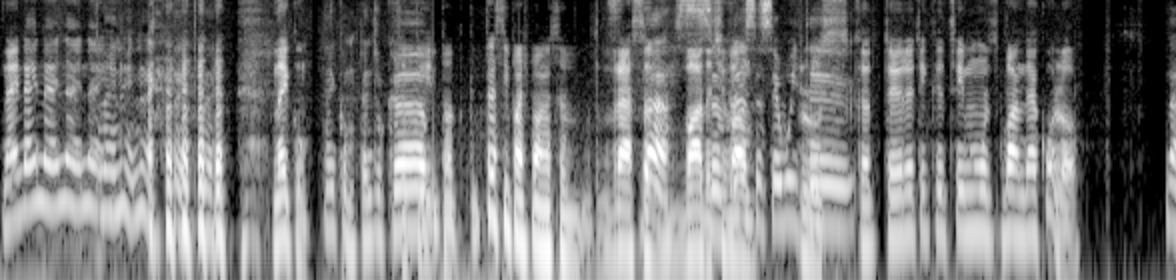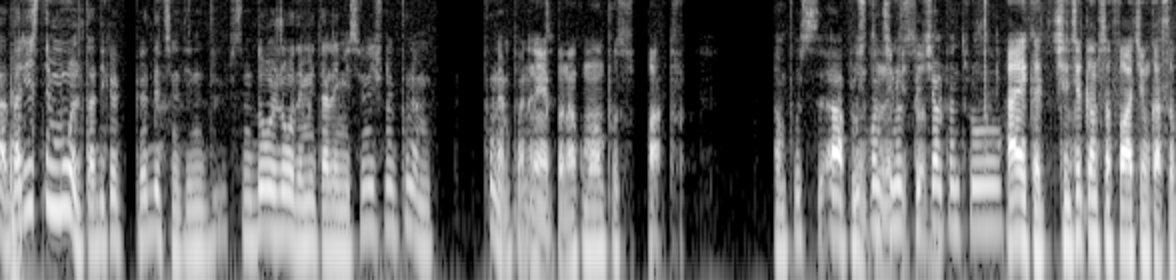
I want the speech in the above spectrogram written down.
n-ai, n-ai, n-ai, n-ai, n-ai, N-ai, n-ai, n-ai, n-ai, n-ai, n-ai cum. n-ai cum, pentru Să că... pui tot. Trebuie să-i faci pe oameni să vrea să da, vadă să ceva vrea în să se uite... plus. Că teoretic îți iei mulți bani de acolo. Da, dar este mult, adică, credeți-ne, din, sunt 22 de minute ale emisiunii și noi punem, punem pe net. Ne, până acum am pus 4. Am pus, a, plus Dintr-un conținut episod. special pentru... Aia e că ce încercăm să facem ca să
